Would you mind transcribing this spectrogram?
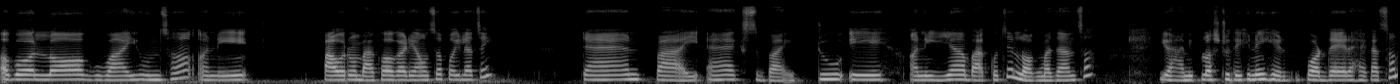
अब लग वाइ हुन्छ अनि पावरमा भएको अगाडि आउँछ पहिला चाहिँ tan pi x by two अनि यहाँ भएको चाहिँ लगमा जान्छ। यो हामी प्लस टूदेखि नै हेर् पढ्दै आइरहेका छौँ।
